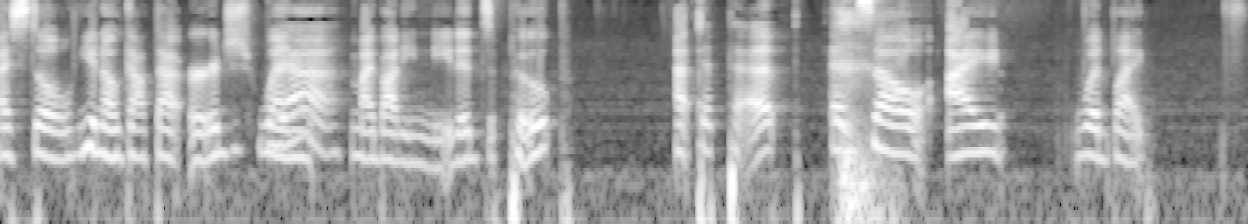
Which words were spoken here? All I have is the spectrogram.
I still, you know, got that urge when Yeah. my body needed to poop. At To pep. And so I would like f-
